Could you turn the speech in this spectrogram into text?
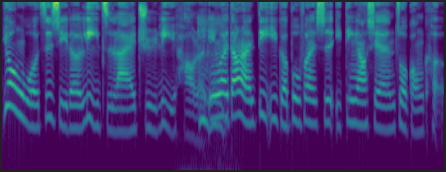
用我自己的例子来举例好了，因为当然第一个部分是一定要先做功课，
